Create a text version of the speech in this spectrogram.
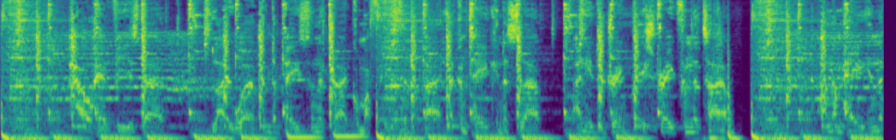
How heavy is that? Light work with the bass on the track, on my face to the back, like I'm taking a slap. I need a drink, but it's straight from the tap. And I'm hating the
